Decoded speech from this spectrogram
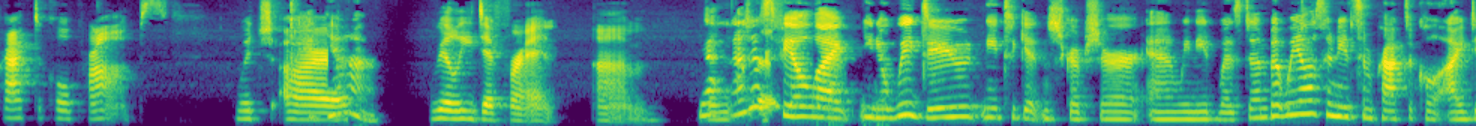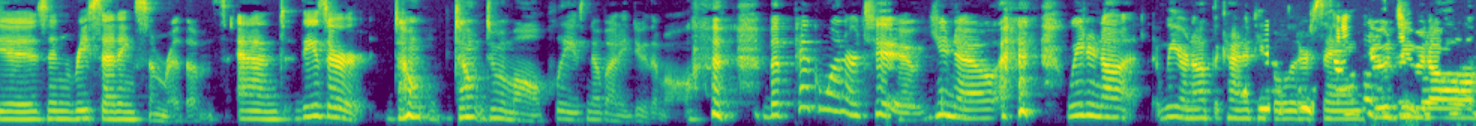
practical prompts, which are yeah. really different. Um, yeah, I just feel like, you know, we do need to get in scripture and we need wisdom, but we also need some practical ideas and resetting some rhythms. And these are don't don't do them all, please. Nobody do them all. but pick one or two, you know. we do not we are not the kind of people that are saying go do it all.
